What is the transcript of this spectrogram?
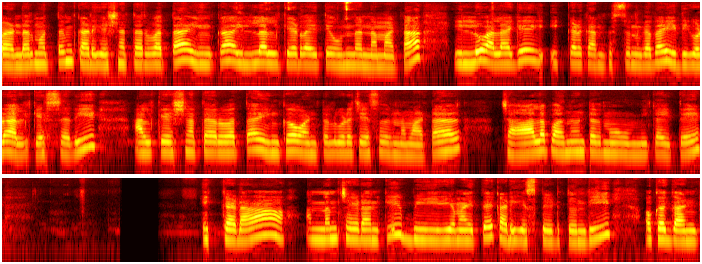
బండలు మొత్తం కడిగేసిన తర్వాత ఇంకా ఇల్లు అలికేది అయితే ఉందన్నమాట. ఇల్లు అలాగే ఇక్కడ కనిపిస్తుంది కదా ఇది కూడా అలికేస్తుంది. అలికేసిన తర్వాత ఇంకా వంటలు కూడా చేస్తుంది అన్నమాట చాలా పని ఉంటుంది మా మమ్మీకి అయితే ఇక్కడ అన్నం చేయడానికి బియ్యం అయితే కడిగేసి పెడుతుంది. ఒక గంట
